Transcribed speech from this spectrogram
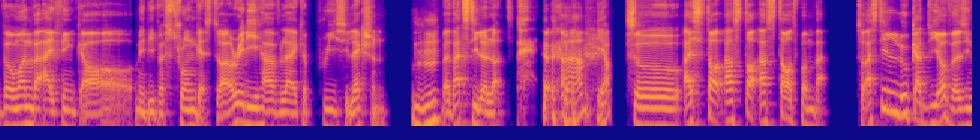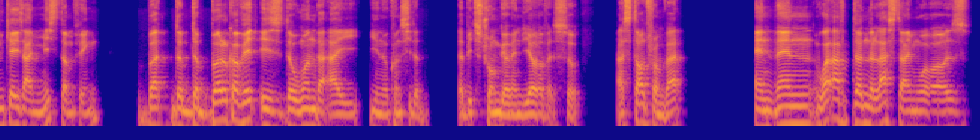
the one that I think are maybe the strongest. So I already have like a pre-selection, Mhm. but that's still a lot. Uh-huh. Yep. So I start, I start, I start from that. So I still look at the others in case I missed something, but the the bulk of it is the one that I, you know, consider a bit stronger than the others. So I start from that. And then what I've done the last time was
